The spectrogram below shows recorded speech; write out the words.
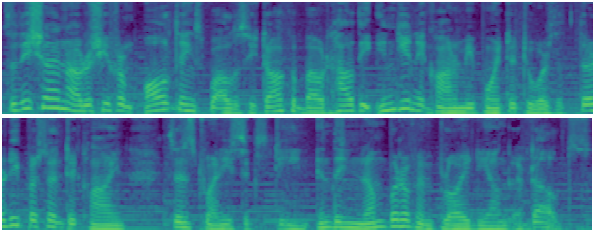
Sudisha and Arushi from All Things Policy talk about how the Indian economy pointed towards a 30% decline since 2016 in the number of employed young adults.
